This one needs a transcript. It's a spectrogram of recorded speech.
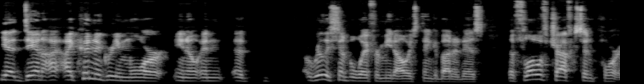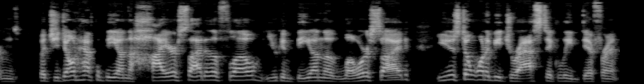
Yeah, Dan, I, I couldn't agree more. You know, and a, a, really simple way for me to always think about it is the flow of traffic is important, but you don't have to be on the higher side of the flow. You can be on the lower side. You just don't want to be drastically different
